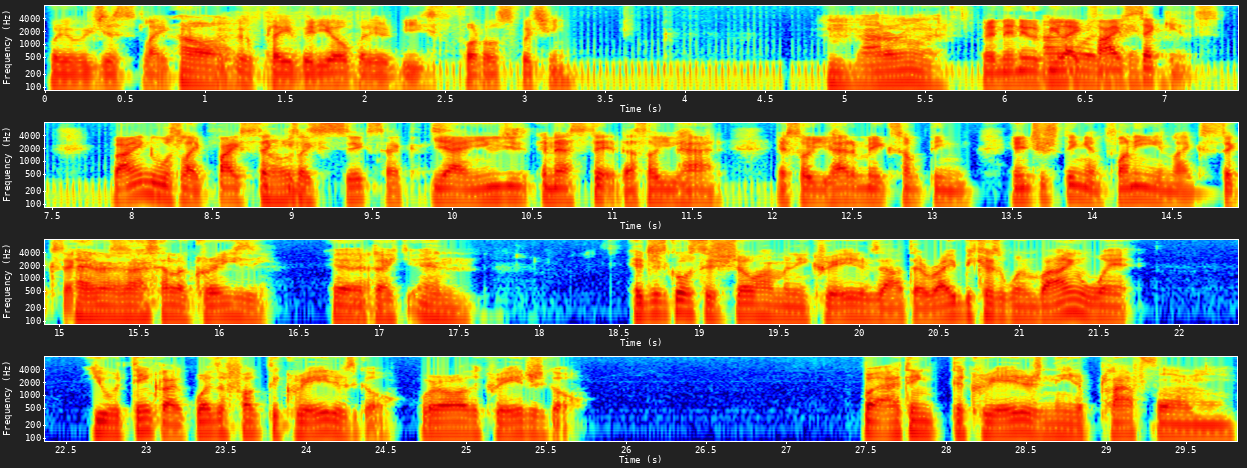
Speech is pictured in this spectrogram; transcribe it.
Where it would just like Oh. it would play video, but it would be photo switching, Hmm, I don't know. and then it would be like five from. seconds. Vine was like five No, seconds. it was like six seconds. yeah, and you just and that's it. That's all you had, and so you had to make something interesting and funny in like six and seconds. uh, that's hella crazy. Yeah, Yeah. like and it just goes to show how many creatives out there, right? Because when Vine went, you would think like, where the fuck the creatives go? Where all the creators go? But I think the creators need a platform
